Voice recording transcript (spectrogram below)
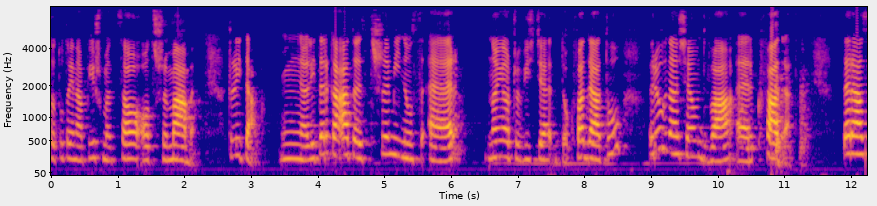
to tutaj napiszmy, co otrzymamy. Czyli tak, mm, literka A to jest 3 minus R, no i oczywiście do kwadratu równa się 2R kwadrat. Teraz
